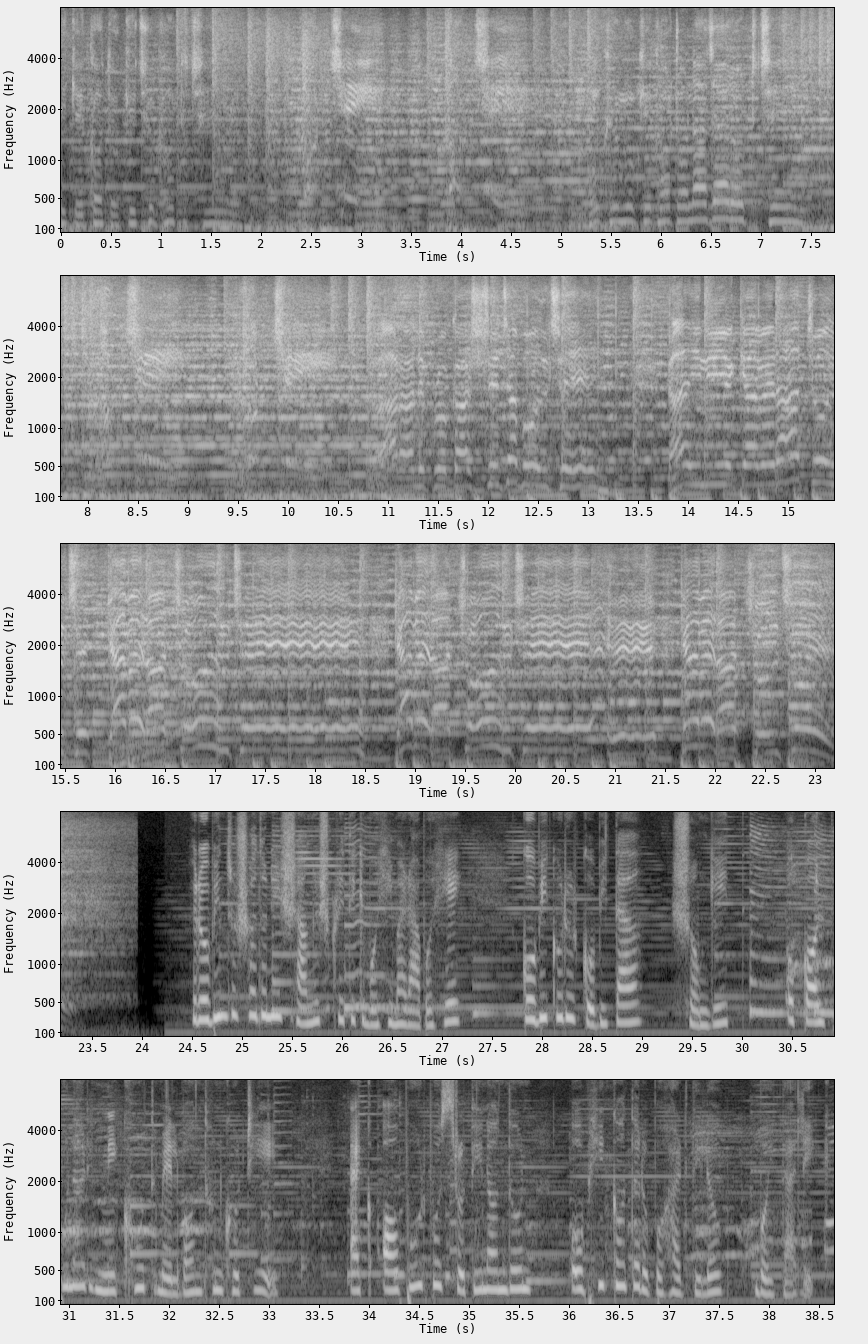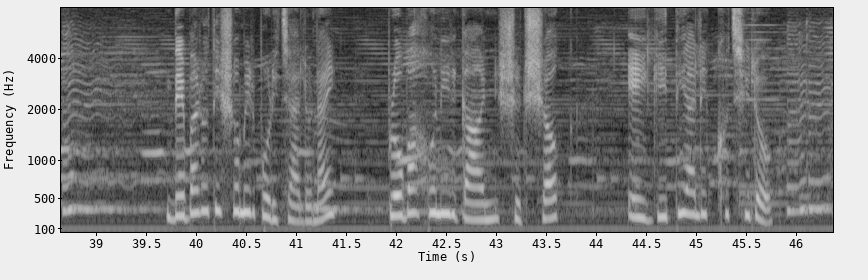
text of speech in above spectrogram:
চারিদিকে কত কিছু ঘটছে। মুখে মুখে ঘটনা যা রটছে। আড়ালে প্রকাশ্যে যা বলছে তাই নিয়ে ক্যামেরা চলছে ক্যামেরা চলছে রবীন্দ্র সদনের সাংস্কৃতিক মহিমার আবহে কবিগুরুর কবিতা সংগীত ও কল্পনার নিখুঁত মেলবন্ধন ঘটিয়ে এক অপূর্ব শ্রুতিনন্দন অভিজ্ঞতার উপহার দিল বৈতালিক। দেবারতী সমীর পরিচালনায় প্রবাহনীর গান শীর্ষক এই গীতি আলেখ্য ছিল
